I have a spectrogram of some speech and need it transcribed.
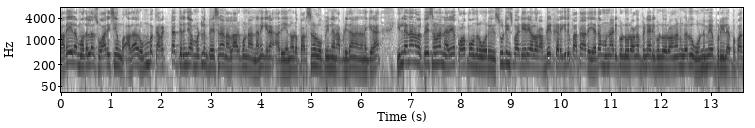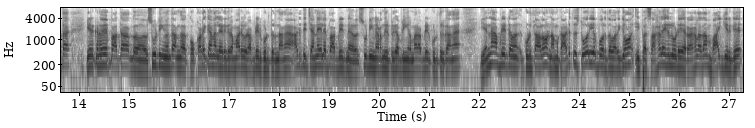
கதையில் முதல்ல சுவாரஸ்யம் அதாவது ரொம்ப கரெக்டாக தெரிஞ்சால் மட்டும் பேசினா நல்லாயிருக்கும்னு நான் நினைக்கிறேன். அது என்னோட பர்சனல் ஒப்பீனியன் அப்படி தான் நான் நினைக்கிறேன். இல்லைன்னா நம்ம பேசினோம்னா நிறைய குழப்பம் வந்துடும் ஒரு ஷூட்டிங் ஸ்பாட் ஏரியாவில் ஒரு அப்டேட் கிடைக்குது பார்த்தா அதை எதை முன்னாடி கொண்டு வருவாங்க பின்னாடி கொண்டு வருவாங்கங்கிறது ஒன்றுமே புரியல. இப்போ பார்த்தா ஏற்கனவே பார்த்தா ஷூட்டிங் வந்து அங்கே கொடைக்கானல் எடுக்கிற மாதிரி ஒரு அப்டேட் கொடுத்துருந்தாங்க. அடுத்து சென்னையில் இப்போ அப்டேட் ஷூட்டிங் நடந்துகிட்டு இருக்கு அப்படிங்கிற மாதிரி அப்டேட் கொடுத்துருக்காங்க. என்ன அப்டேட் கொடுத்தாலும் நமக்கு அடுத்த ஸ்டோரியை பொறுத்த வரைக்கும் இப்போ சகலைகளுடைய ரகலை தான் பாக்கி இருக்குது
